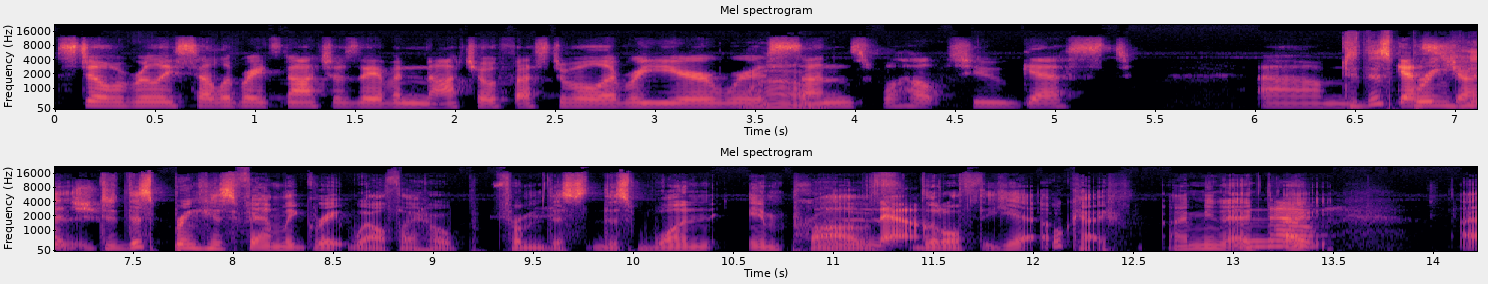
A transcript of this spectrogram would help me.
still really celebrates nachos they have a nacho festival every year where his sons will help to guest um, Did this guest bring his, did this bring his family great wealth? I hope from this this one improv No. little. Th- yeah, okay. I mean, I, No. I, I,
